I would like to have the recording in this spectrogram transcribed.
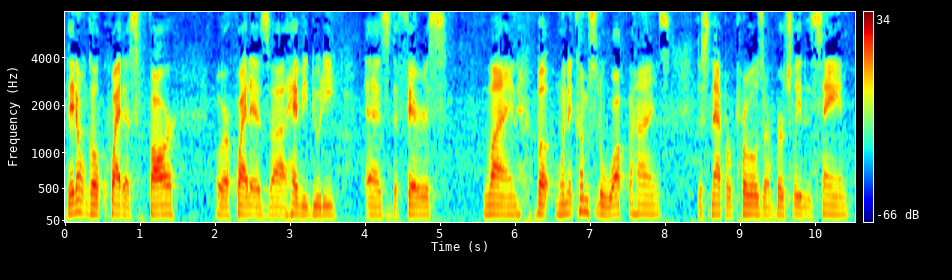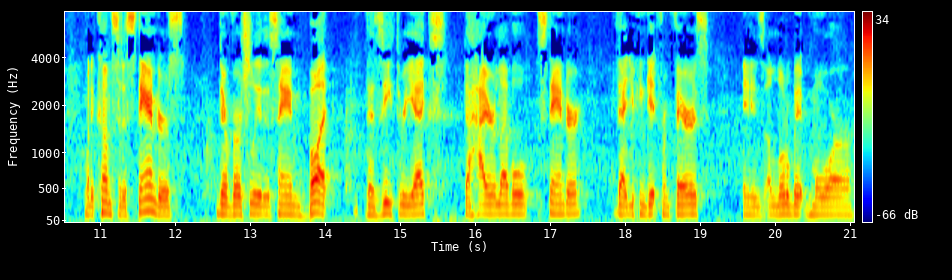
they don't go quite as far or quite as uh, heavy duty as the Ferris line. But when it comes to the walk behinds, the Snapper Pros are virtually the same. When it comes to the standards, they're virtually the same. But the Z3X, the higher level standard that you can get from Ferris, is a little bit more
